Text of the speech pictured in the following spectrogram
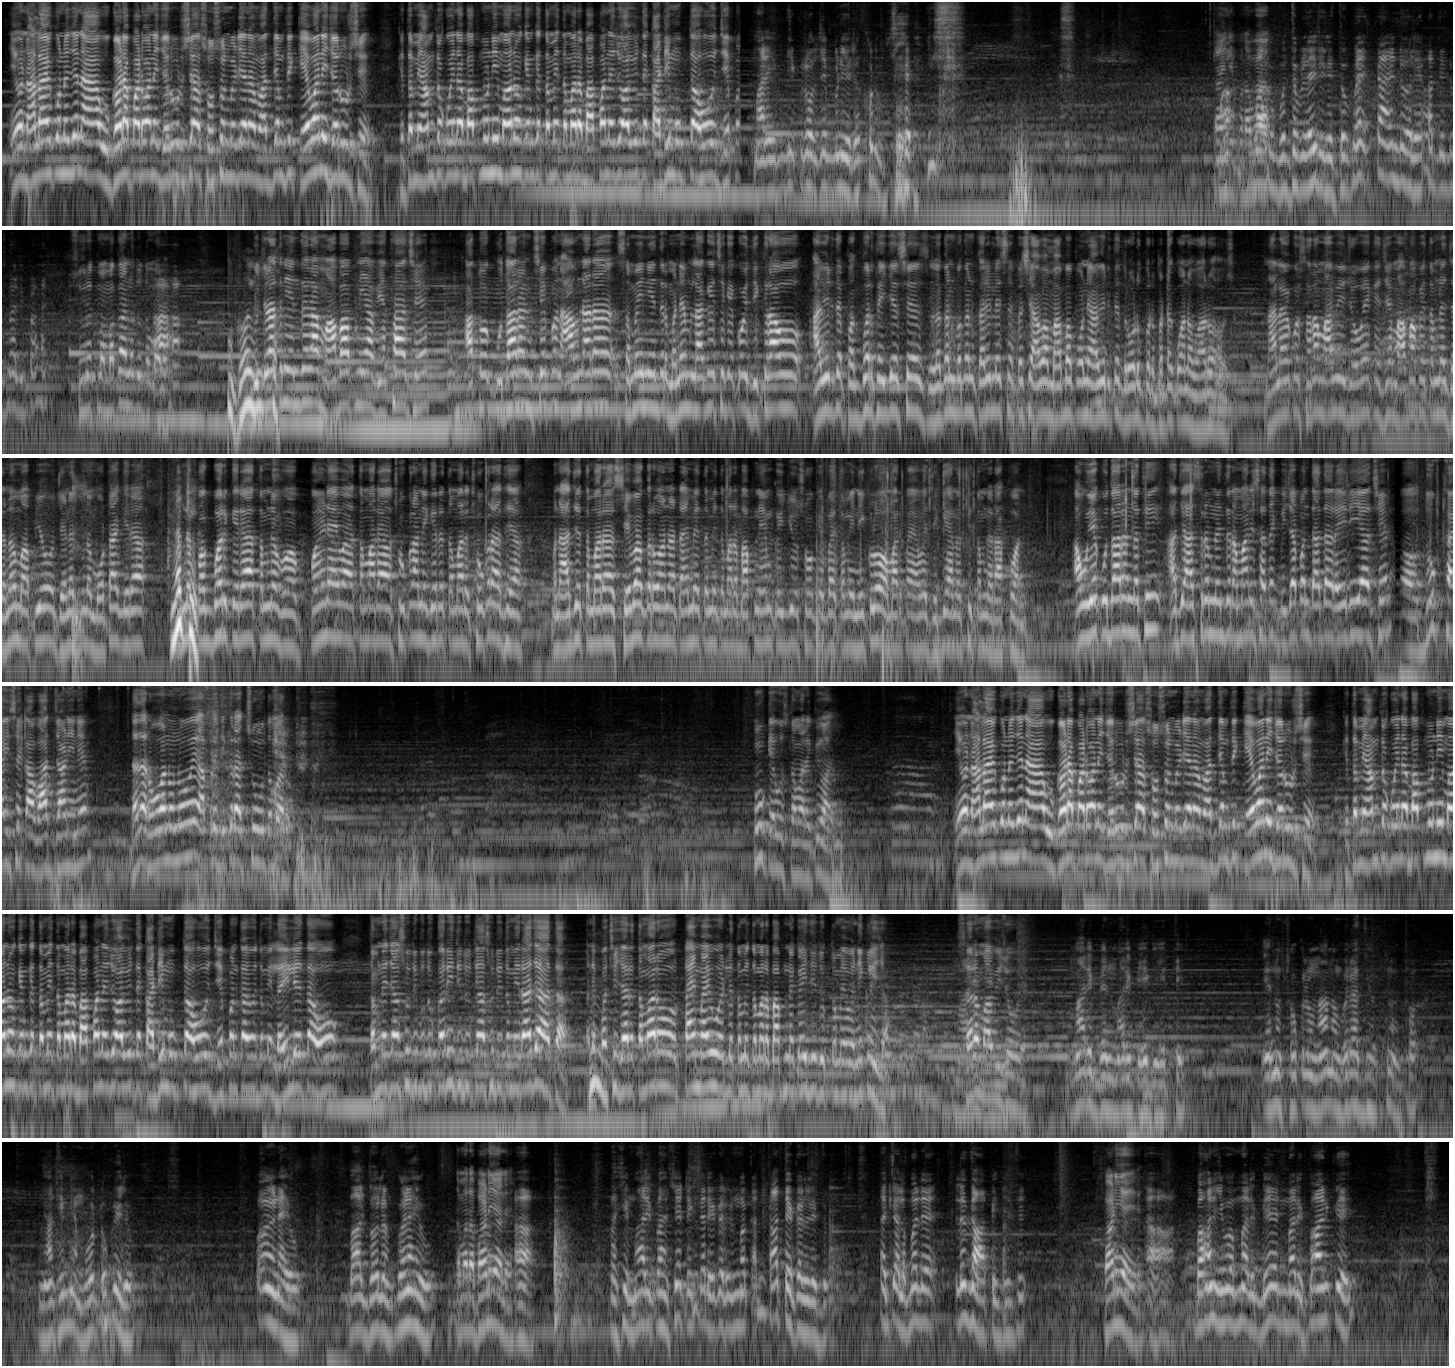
એવા નાલાયકોને છે ને આ ઉઘાડા પાડવાની જરૂર છે આ સોશિયલ મીડિયાના માધ્યમથી કહેવાની જરૂર છે કે તમે આમ તો કોઈના બાપનું નહીં માનો કેમ કે તમે તમારા બાપાને જો આવી રીતે કાઢી મૂકતા હો જે પણ મારે એક દીકરો છે પણ એ રખડું છે. કાંઈ નહીં પણ હવે મારું બધું લઈ લીધું ભાઈ કાંઈ નો રહેવા દીધું મારી પાસે. સુરતમાં મકાન હતું તમારું? ગુજરાતની અંદર આ મા બાપની આ વ્યથા છે આ તો એક ઉદાહરણ છે પણ આવનારા સમયની અંદર મને એમ લાગે છે કે કોઈ દીકરાઓ આવી રીતે પગભર થઈ જશે લગ્ન બગન કરી લેશે પછી આવા મા બાપોને આવી રીતે રોડ ઉપર ભટકવાનો વારો આવશે. નાલાયકો શરમ આવી જોવે કે જે મા બાપે તમને જન્મ આપ્યો જેને તમને મોટા કર્યા તમને પગભર કર્યા તમને પરણાવ્યા તમારા છોકરાને ઘેરે તમારે છોકરા થયા પણ આજે તમારા સેવા કરવાના ટાઈમે તમે તમારા બાપને એમ કહી ગયો છો કે ભાઈ તમે નીકળો અમારી પાસે હવે જગ્યા નથી તમને રાખવાની. આવું એક ઉદાહરણ નથી. આજે આશ્રમની અંદર અમારી સાથે બીજા પણ દાદા રહી રહ્યા છે. દુઃખ થાય છે કે આ વાત જાણીને. દાદા, રોવાનું ન હોય, આપણે દીકરા છું હું તમારું. શું કેવું છે તમારે, કયું આજે એવા નાલાયકોને છે ને આ ઉઘાડા પાડવાની જરૂર છે, આ સોશિયલ મીડિયાના માધ્યમથી કહેવાની જરૂર છે કે તમે આમ તો કોઈના બાપનું નહીં માનો, કેમ કે તમે તમારા બાપાને જો આવી રીતે કાઢી મૂકતા હો, જે પણ કાંઈ હોય તમે લઈ લેતા હો તમને જ્યાં સુધી બધું કરી દીધું ત્યાં સુધી તમે રાજા હતા. અને પછી જ્યારે તમારો ટાઈમ આવ્યો એટલે તમે તમારા બાપને કહી દીધું કે તમે હવે નીકળી જાઓ. શરમ આવી જોવે. મારી બેન મારી ભેગી હતી. એનો છોકરો નાનો વરાધ્યો હતો. ત્યાંથી મેં મોટો કર્યો. ભણાવ્યો બાર ધોરણ ભણાયો. તમારા ભાણિયાને? હા. પછી મારી પાસે સેટિંગ કરી કરીને મકાન કાતે કરી લીધું. ચાલો મને રજા આપી દીધી. ભાણિયાએ હા પાણીમાં મારી બેન મારી ભાણ કે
